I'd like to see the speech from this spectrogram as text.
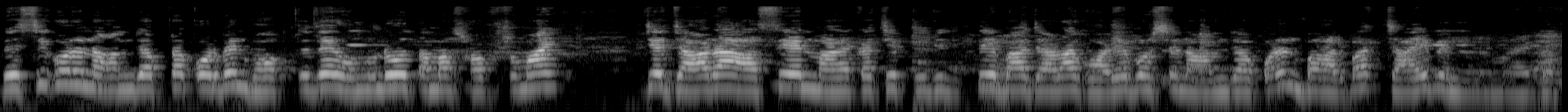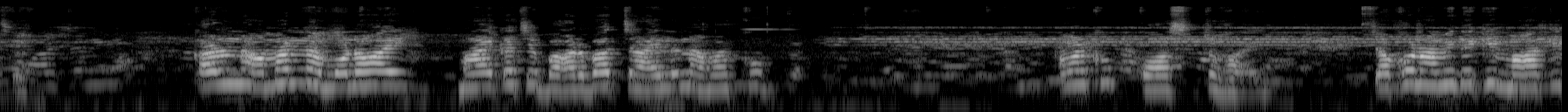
বেশি করে নাম জপটা করবেন। ভক্তদের অনুরোধ আমার সবসময় যে যারা আসেন মায়ের কাছে পুজো দিতে বা যারা ঘরে বসে নাম জপ করেন, বারবার চাইবেন না মায়ের কাছে। কারণ আমার না মনে হয় মায়ের কাছে বারবার চাইলে না আমার খুব আমার খুব কষ্ট হয়। যখন আমি দেখি মাকে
